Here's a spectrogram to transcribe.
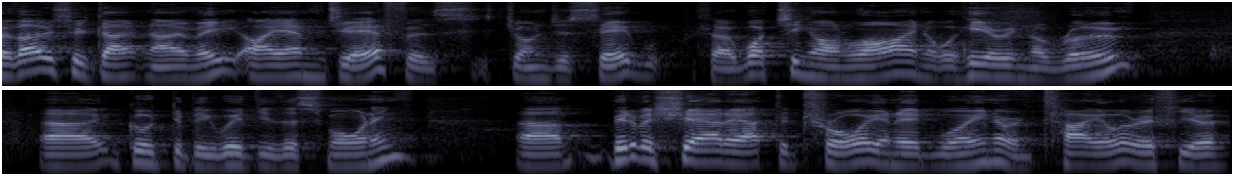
for those who don't know me, I am Jeff, as John just said. So, watching online or here in the room, uh, good to be with you this morning. Uh, bit of a shout out to Troy and Edwina and Taylor if you're,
